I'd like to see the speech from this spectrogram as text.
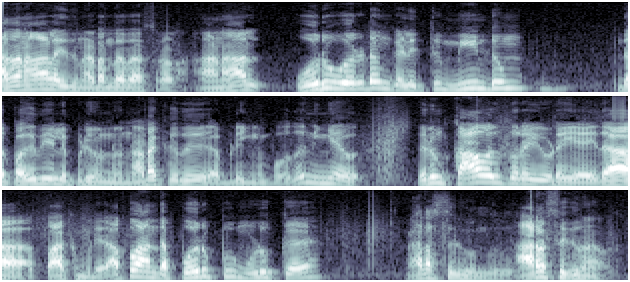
அதனால் இது நடந்ததா சொல்லலாம். ஆனால் ஒரு வருடம் கழித்து மீண்டும் இந்த பகுதியில் இப்படி ஒன்று நடக்குது அப்படிங்கும்போது நீங்கள் வெறும் காவல்துறையுடைய இதாக பார்க்க முடியாது. அப்போ அந்த பொறுப்பு முழுக்க அரசுக்கு வந்தது. அரசுக்கு தான் வரும்.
